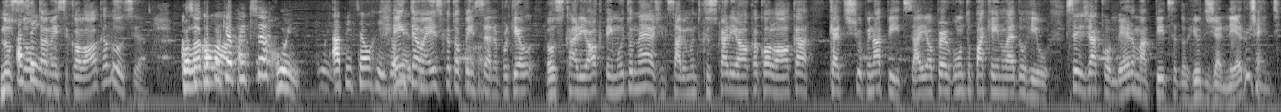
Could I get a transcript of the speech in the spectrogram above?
No sul Assim- também se coloca, Lúcia? Coloca, coloca. porque a pizza é ruim. A pizza é horrível Então, mesmo. é isso que eu tô pensando, porque o- os carioca tem muito, né? A gente sabe muito que os carioca colocam ketchup na pizza. Aí eu pergunto pra quem não é do Rio: vocês já comeram uma pizza do Rio de Janeiro, gente?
